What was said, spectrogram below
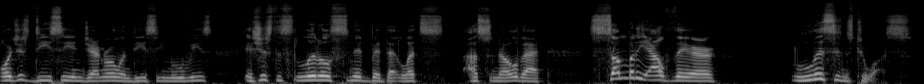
or just DC in general and DC movies, it's just this little snippet that lets us know that somebody out there listens to us.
